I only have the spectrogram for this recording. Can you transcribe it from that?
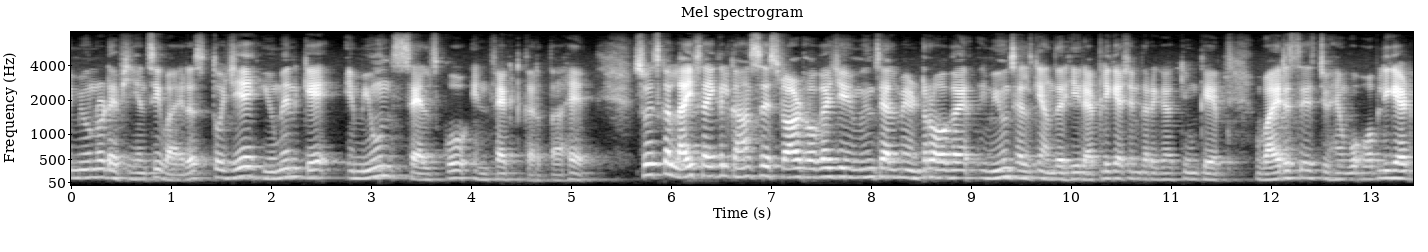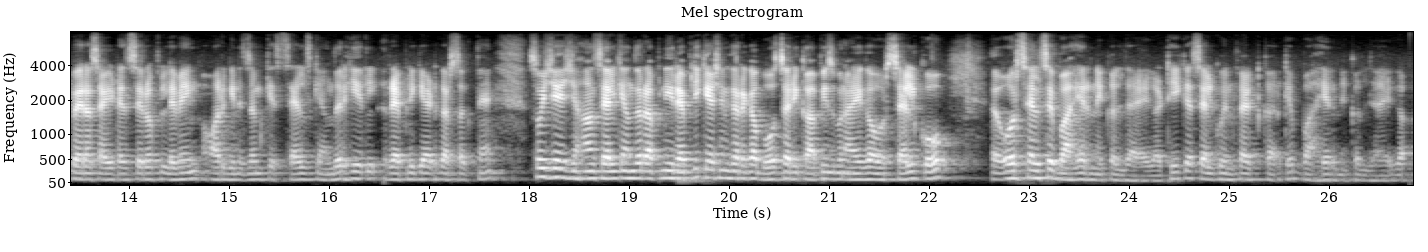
immunodeficiency virus तो ये ह्यूमन के इम्यून सेल्स को इन्फेक्ट करता है। सो so, इसका लाइफ साइकिल कहाँ से स्टार्ट होगा? ये इम्यून सेल में एंटर होगा इम्यून सेल के अंदर ही रेप्लिकेशन करेगा क्योंकि वायरसेस जो हैं वो ऑब्लिगेट पैरासाइट है सिर्फ़ लिविंग ऑर्गेनिज्म के सेल्स के अंदर ही रेप्लीकेट कर सकते हैं। सो so, ये यहाँ सेल के अंदर अपनी रेप्लीकेशन करेगा बहुत सारी कापीज़ बनाएगा और सेल को और सेल से बाहर निकल जाएगा, ठीक है? सेल को इन्फेक्ट करके बाहर निकल जाएगा।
